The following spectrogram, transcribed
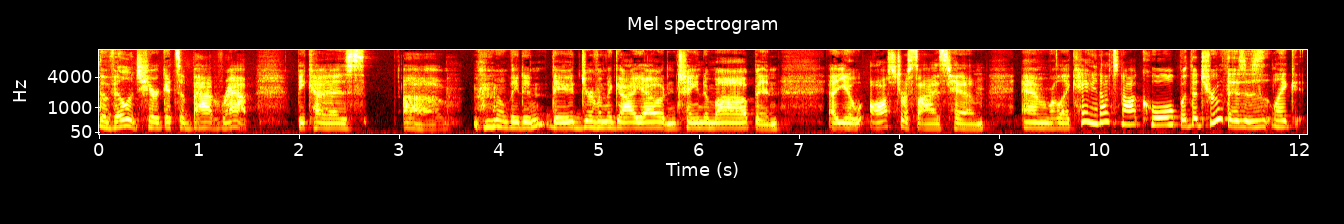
the village here gets a bad rap because uh, they didn't they had driven the guy out and chained him up and uh, you know ostracized him and we're like hey that's not cool. But the truth is is like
